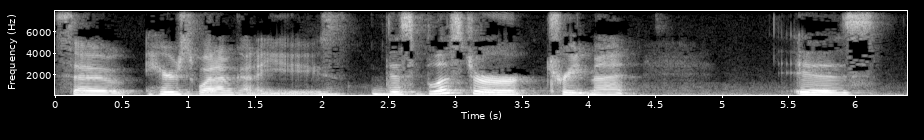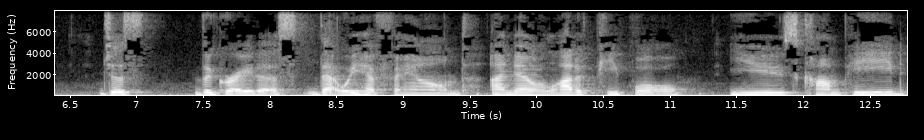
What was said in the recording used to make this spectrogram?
So here's what I'm going to use. This blister treatment is just the greatest that we have found. I know a lot of people use Compeed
